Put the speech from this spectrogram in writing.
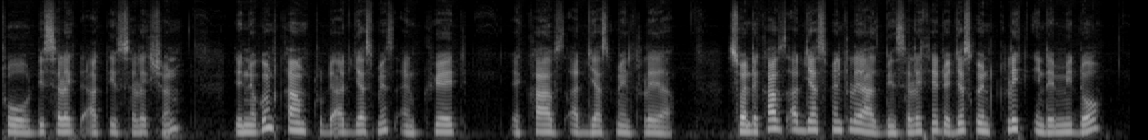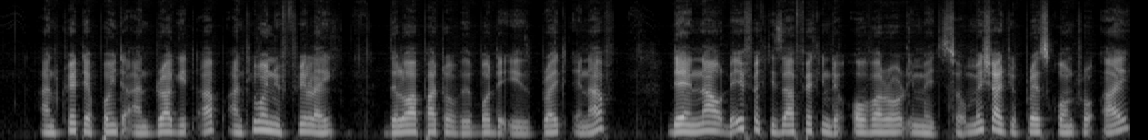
to deselect the active selection. Then you're going to come to the adjustments and create a curves adjustment layer. So when the curves adjustment layer has been selected, you're just going to click in the middle and create a pointer and drag it up until when you feel like the lower part of the body is bright enough. Then now the effect is affecting the overall image. So make sure you press Ctrl I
